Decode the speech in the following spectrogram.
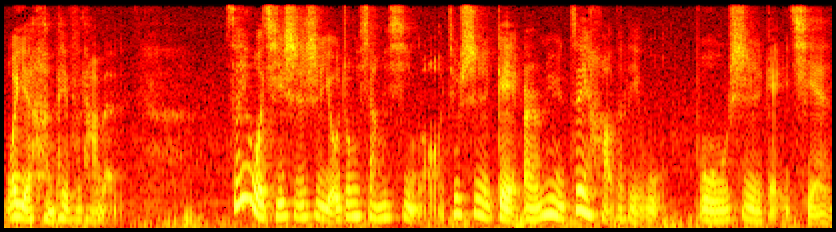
我也很佩服他们。所以，我其实是由衷相信哦，就是给儿女最好的礼物，不是给钱，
